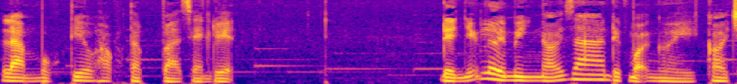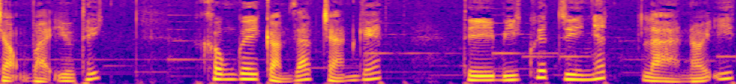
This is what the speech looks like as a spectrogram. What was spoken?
làm mục tiêu học tập và rèn luyện. Để những lời mình nói ra được mọi người coi trọng và yêu thích, không gây cảm giác chán ghét, thì bí quyết duy nhất là nói ít.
